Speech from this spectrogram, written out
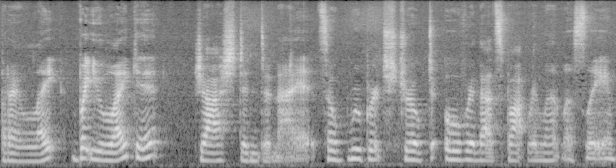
But I like but you like it. Josh didn't deny it, so Rupert stroked over that spot relentlessly.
